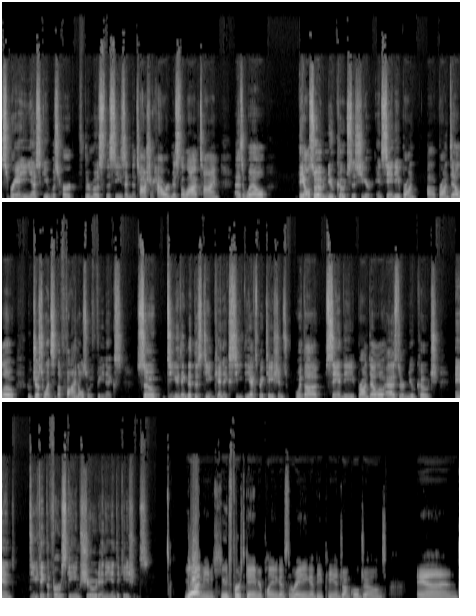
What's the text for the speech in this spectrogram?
Sabrina Ionescu was hurt through most of the season. Natasha Howard missed a lot of time as well. They also have a new coach this year in Sandy Bron- uh, Brondello, who just went to the finals with Phoenix. So, do you think that this team can exceed the expectations with uh, Sandy Brondello as their new coach? And do you think the first game showed any indications? Yeah, I mean, huge first game. You're playing against the reigning MVP and Jonquel Jones and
